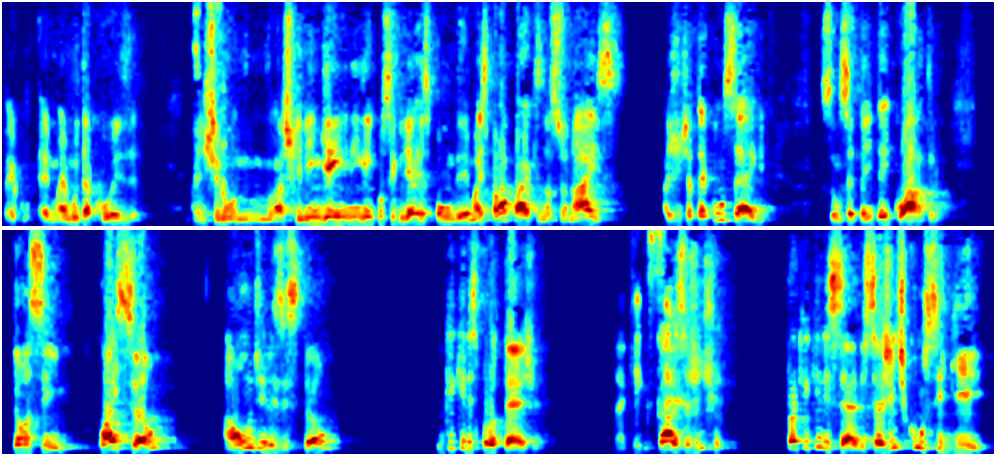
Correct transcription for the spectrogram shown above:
é, é, é, muita coisa. A gente não, acho que ninguém, ninguém conseguiria responder, mas para parques nacionais, a gente até consegue. são 74. Então, assim, quais são, aonde eles estão, o que, que eles protegem? Para que, que Cara, serve? se a gente. Para que, que eles servem? Se a gente conseguir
